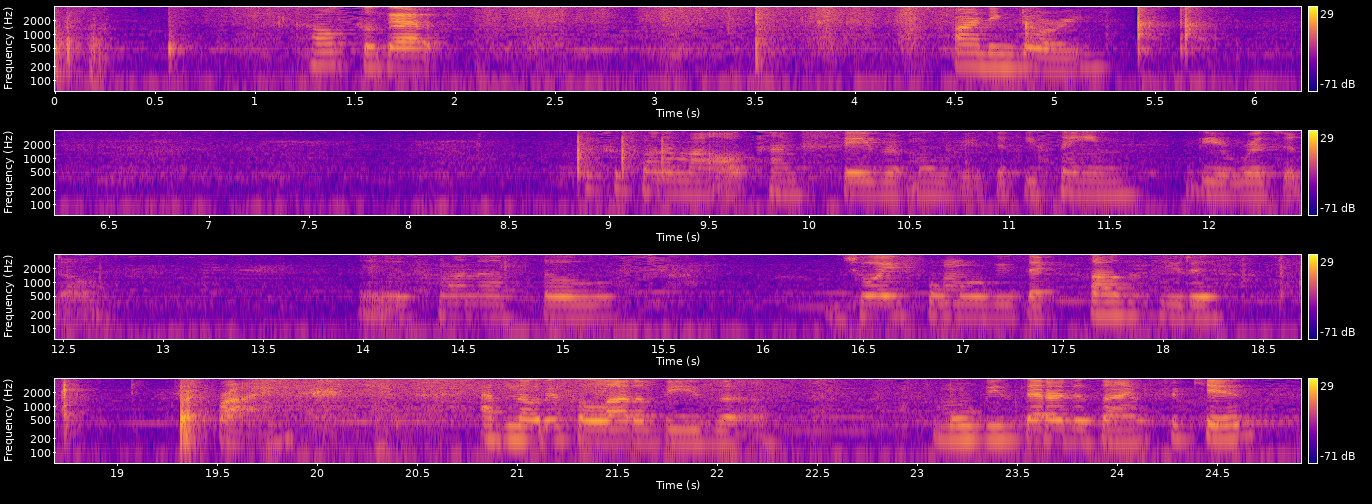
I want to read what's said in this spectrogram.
I also got Finding Dory. This is one of my all-time favorite movies. If you've seen the original, it is one of those joyful movies that causes you to, cry. I've noticed a lot of these uh, movies that are designed for kids.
